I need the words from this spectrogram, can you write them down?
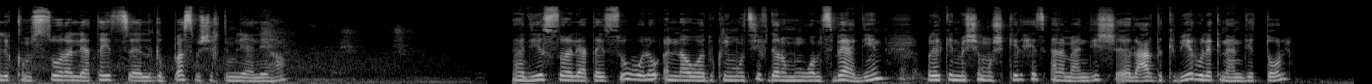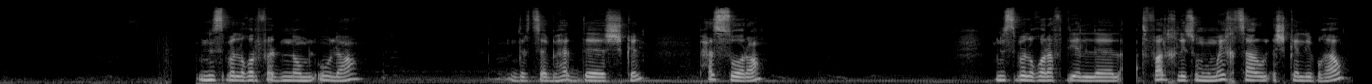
لكم الصورة اللي عطيت القباص باش يخدم لي عليها. هذه هي الصورة اللي عطيته ولو أنه هذوك لي موتيف دارهم هو متباعدين ولكن ماشي مشكل حيت أنا ما عنديش العرض كبير ولكن عندي الطول. بالنسبة لغرفه النوم الأولى درتها بهذا الشكل بحال الصورة. بالنسبة للغرف ديال الأطفال خليتهم هما يختاروا الأشكال اللي بغاو.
